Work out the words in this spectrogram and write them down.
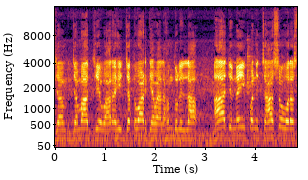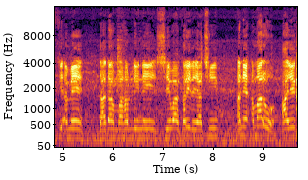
જમ- જમાત જે વારાહી જતવાડ કહેવાય, અલહમદુલિલ્લાહ, આજ નહીં પણ ચારસો વર્ષથી અમે દાદા મહાવલીની સેવા કરી રહ્યા છીએ. અને અમારો આ એક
